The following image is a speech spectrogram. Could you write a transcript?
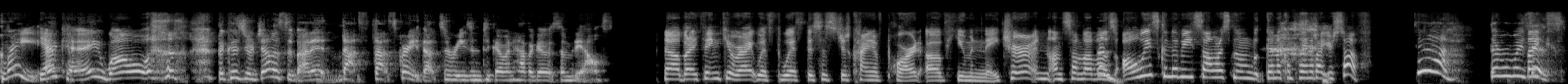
Great. Yeah. Okay. Well, because you're jealous about it, that's that's great. That's a reason to go and have a go at somebody else. No, but I think you're right with with this is just kind of part of human nature, and on some level, mm. it's always going to be someone who's going to complain about your stuff. Yeah, there always like, is.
